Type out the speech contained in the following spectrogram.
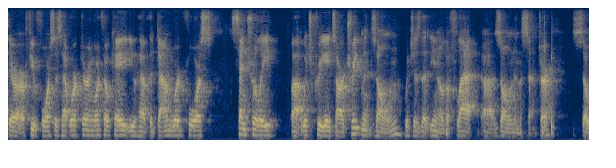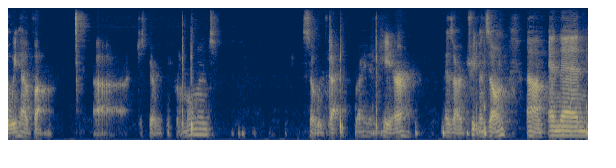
there are a few forces at work during Ortho K. You have the downward force centrally, uh, which creates our treatment zone, which is the, you know, the flat uh, zone in the center. So we have, um, uh, just bear with me for a moment. So we've got right in here is our treatment zone. Um, and then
